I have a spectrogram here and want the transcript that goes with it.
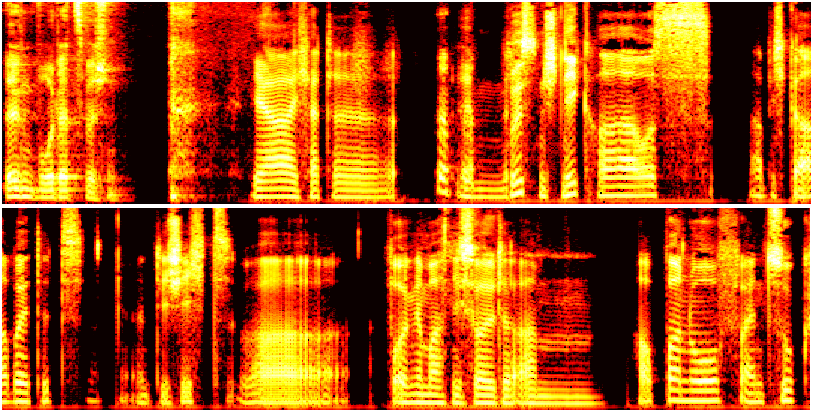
irgendwo dazwischen. Ja, ich hatte im größten Schneechaos habe ich gearbeitet. Die Schicht war folgendermaßen, ich sollte am Hauptbahnhof einen Zug,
